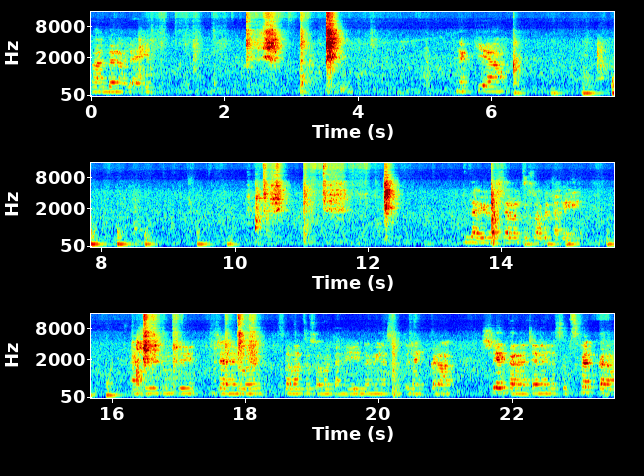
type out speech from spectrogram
भात बनवलाय. नक्की या. लाईव्ह सर्वांचं स्वागत आहे. अश्विनी तुमचे चॅनलवर सर्वांचं स्वागत आहे. नवीन असेल तर लाईक करा शेअर करा चॅनलला सबस्क्राईब करा.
